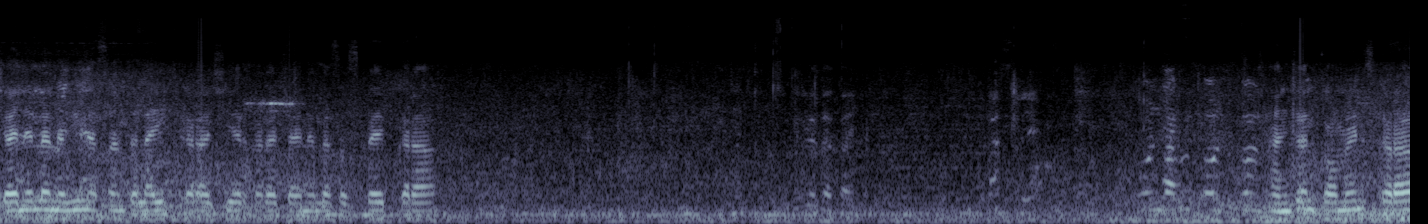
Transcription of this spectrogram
चॅनलला नवीन असाल तर लाईक करा शेअर करा चॅनलला सबस्क्राईब करा. छान छान कमेंट्स करा.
